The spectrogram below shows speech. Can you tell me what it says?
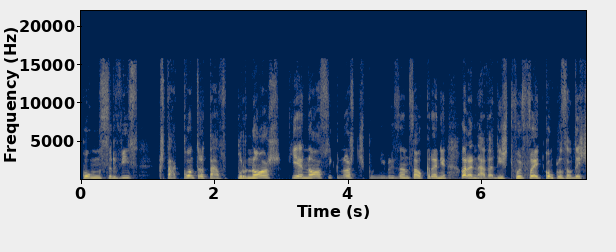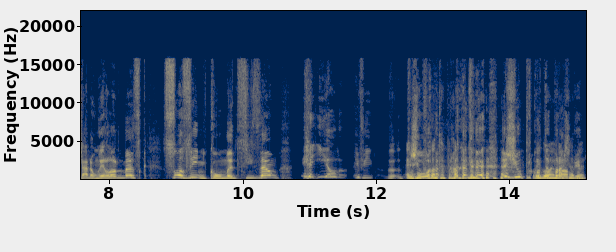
com um serviço que está contratado por nós, que é nosso e que nós disponibilizamos à Ucrânia. Ora, nada disto foi feito. Conclusão, deixaram Elon Musk sozinho com uma decisão e ele, enfim... Agiu por conta própria. agiu por conta própria.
